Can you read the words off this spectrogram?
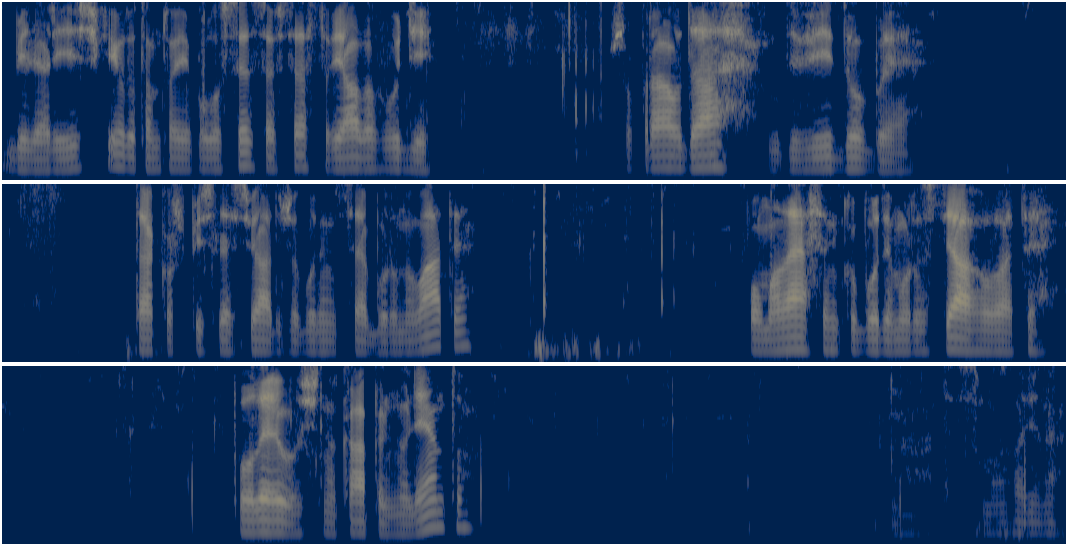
біля річки, до тамтої полоси, це все стояло в воді. Щоправда, дві доби. Також після свят вже будемо все боронувати. Помалесенько будемо розтягувати поливочну капельну ленту. От, смородина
